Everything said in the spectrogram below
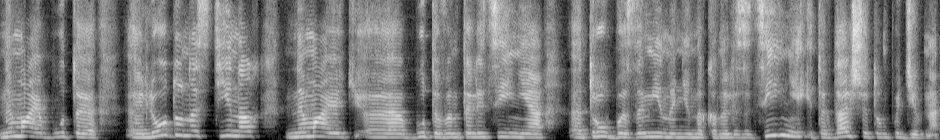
не має бути е, льоду на стінах, не мають е, бути вентиляційні труби замінені на каналізаційні і так далі, і тому подібне.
